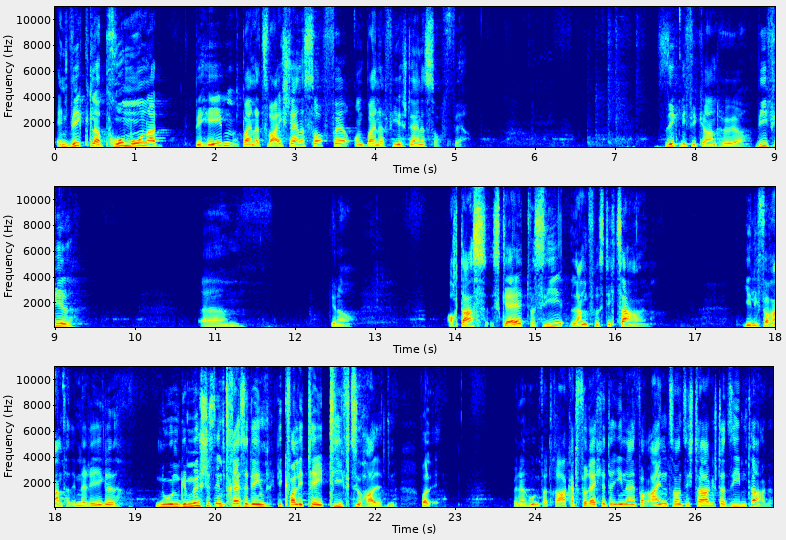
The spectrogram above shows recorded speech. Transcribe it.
Entwickler pro Monat beheben bei einer 2-Sterne-Software und bei einer 4-Sterne-Software? Signifikant höher. Wie viel, ähm, genau. Auch das ist Geld, was Sie langfristig zahlen. Ihr Lieferant hat in der Regel nur ein gemischtes Interesse, die Qualität tief zu halten. Weil wenn er einen guten Vertrag hat, verrechnet er Ihnen einfach 21 Tage statt 7 Tage.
